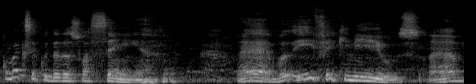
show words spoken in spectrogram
Como é que você cuida da sua senha? né? E fake news, né?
